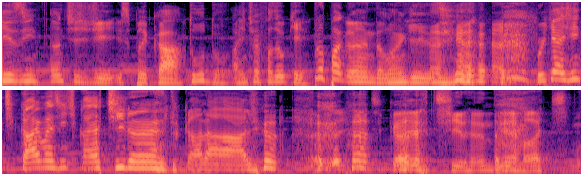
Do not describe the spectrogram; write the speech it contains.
Luanguise, antes de explicar tudo, a gente vai fazer o quê? Propaganda, Luanguise. Porque a gente cai, mas a gente cai atirando, caralho. A gente cai atirando, é ótimo.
